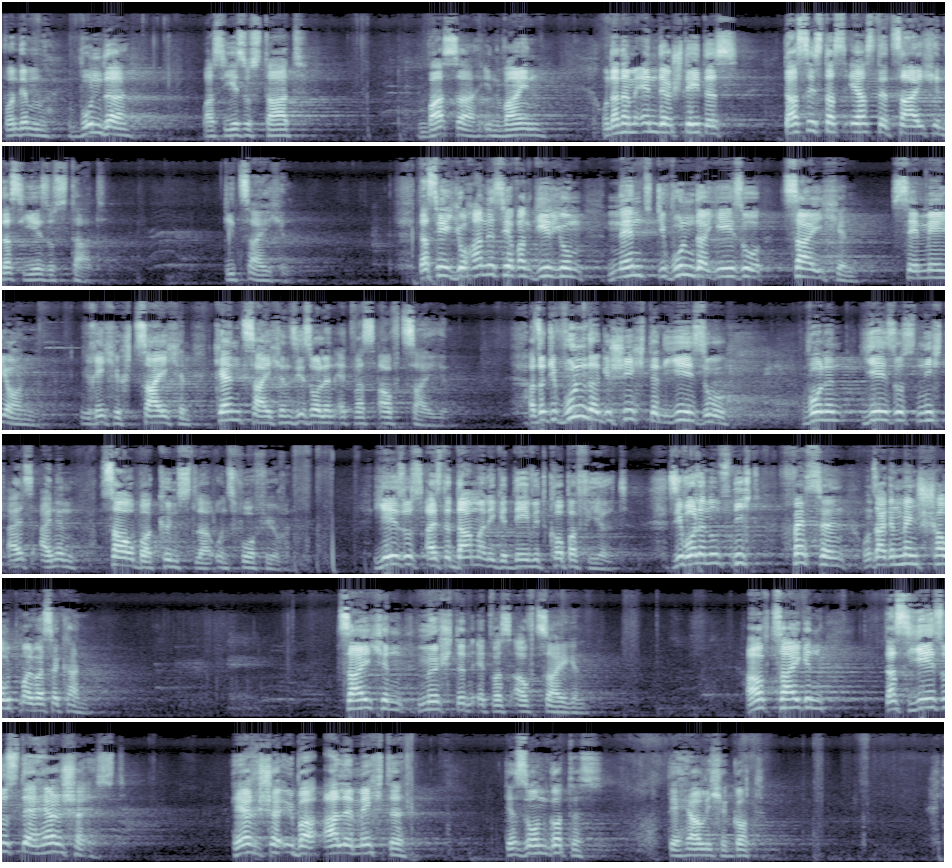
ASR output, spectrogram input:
von dem Wunder, was Jesus tat, Wasser in Wein. Und dann am Ende steht es, das ist das erste Zeichen, das Jesus tat. Die Zeichen. Das hier Johannes Evangelium nennt die Wunder Jesu Zeichen, Semeion griechisch Zeichen, Kennzeichen, sie sollen etwas aufzeigen. Also die Wundergeschichten Jesu wollen Jesus nicht als einen Zauberkünstler uns vorführen. Jesus als der damalige David Copperfield. Sie wollen uns nicht fesseln und sagen, Mensch, schaut mal, was er kann. Zeichen möchten etwas aufzeigen. Aufzeigen, dass Jesus der Herrscher ist. Herrscher über alle Mächte, der Sohn Gottes, der herrliche Gott.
